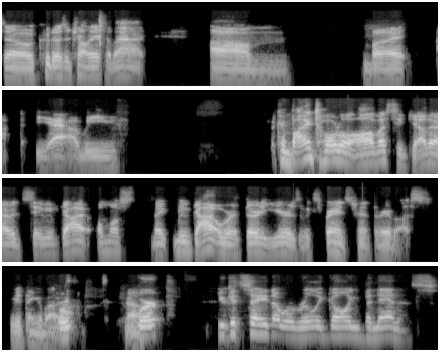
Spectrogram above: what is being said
So kudos to Charlie for that. Um, but yeah, we've combined total, all of us together. I would say we've got almost like we've got over thirty years of experience between the three of us. If you think about it, no. We're you could say that we're really going bananas.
